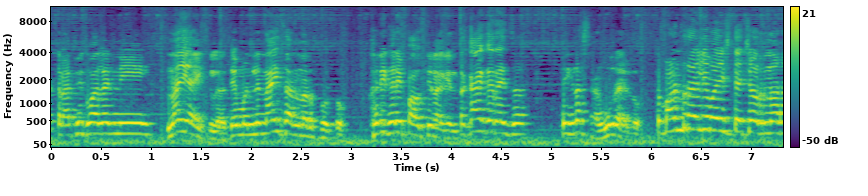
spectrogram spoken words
ट्रॅफिक वाल्यांनी नाही ऐकलं. ते म्हणले नाही चालणार फोटो. खरी खरी पावती लागेल. तर काय करायचं? तर हिला सांगू राहिलो. तर भांडू राहिली माहिती त्याच्यावरनं.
